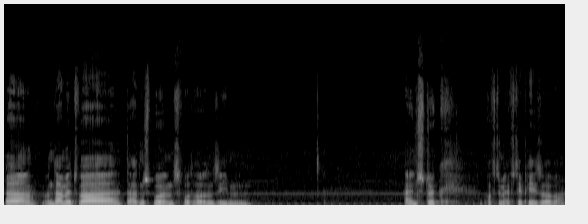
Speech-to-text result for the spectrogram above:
Äh, und damit war Datenspuren 2007 ein Stück auf dem FTP-Server.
